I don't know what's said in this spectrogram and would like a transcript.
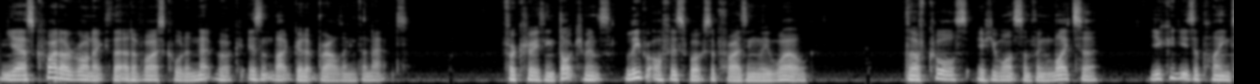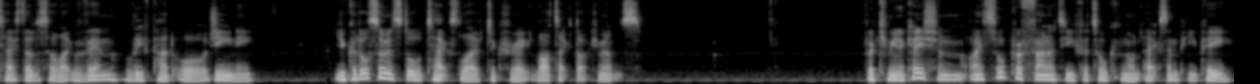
Yeah, it's quite ironic that a device called a netbook isn't that good at browsing the net. For creating documents, LibreOffice works surprisingly well. Though of course, if you want something lighter, you can use a plain text editor like Vim, LeafPad or Geany. You could also install TeX Live to create LaTeX documents. For communication, I installed Profanity for talking on XMPP.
